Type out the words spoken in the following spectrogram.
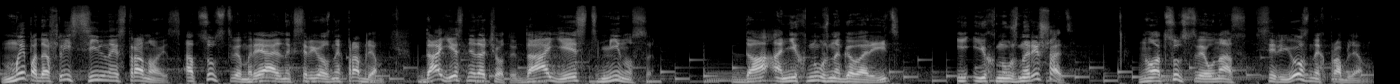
мы подошли сильной страной, с отсутствием реальных серьезных проблем. Да, есть недочеты, да, есть минусы. Да, о них нужно говорить, и их нужно решать. Но отсутствие у нас серьезных проблем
